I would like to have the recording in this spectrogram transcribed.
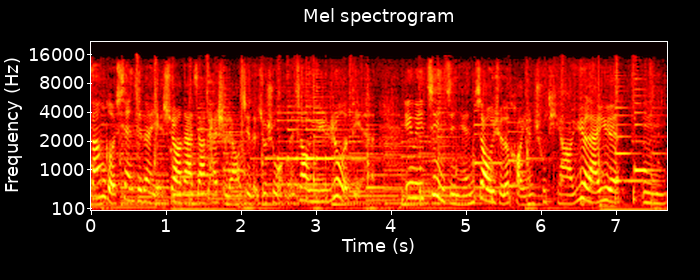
三个现阶段也需要大家开始了解的就是我们的教育热点，因为近几年教育学的考研出题啊，越来越嗯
